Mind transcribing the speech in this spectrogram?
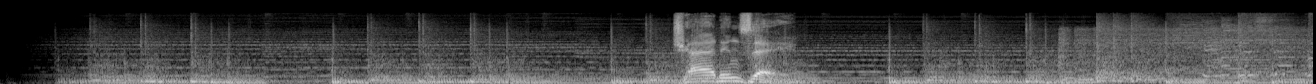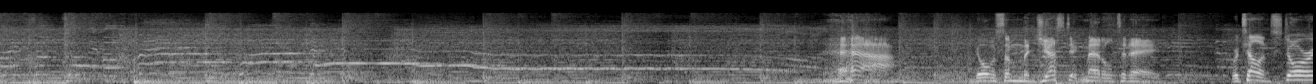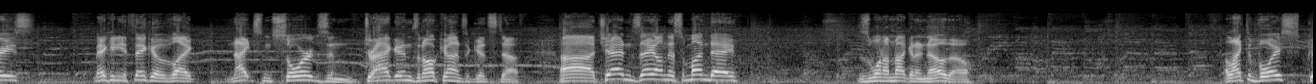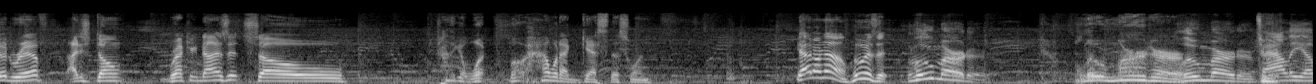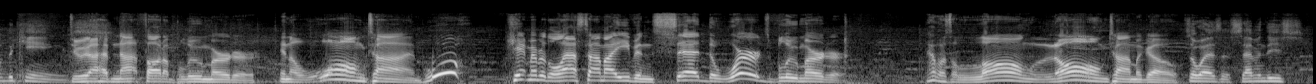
Chad and Zay. Yeah. Going with some majestic metal today. We're telling stories, making you think of like knights and swords and dragons and all kinds of good stuff. Uh, Chad and Zay on this Monday. This is one I'm not going to know, though. I like the voice, good riff. I just don't recognize it, so I'm trying to think of what. How would I guess this one? Yeah, I don't know. Who is it? Blue Murder. Blue Murder. Blue Murder. Valley of the Kings. Dude, I have not thought of Blue Murder in a long time. Woo! Can't remember the last time I even said the words Blue Murder. That was a long, long time ago. So as it, 70s?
